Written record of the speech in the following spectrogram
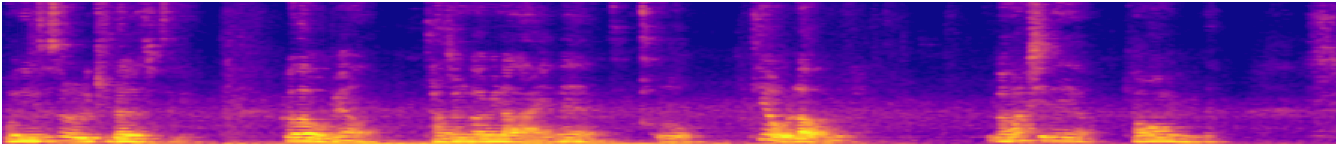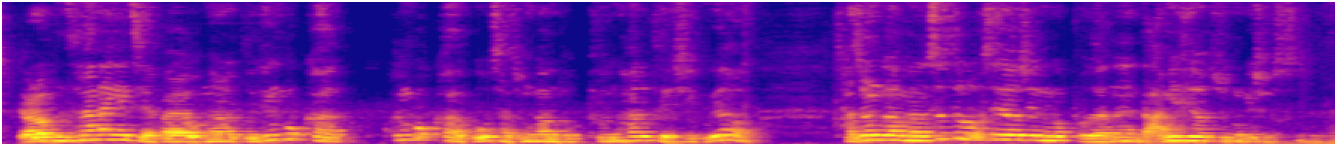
본인 스스로를 기다려주세요. 그러다 보면 자존감이란 아이는 또 튀어 올라옵니다. 이건 확실해요. 경험입니다. 여러분들 사랑의 제발 오늘 하루도 행복하, 행복하고 자존감 높은 하루 되시고요. 자존감은 스스로 세워지는 것보다는 남이 세워주는 게 좋습니다.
